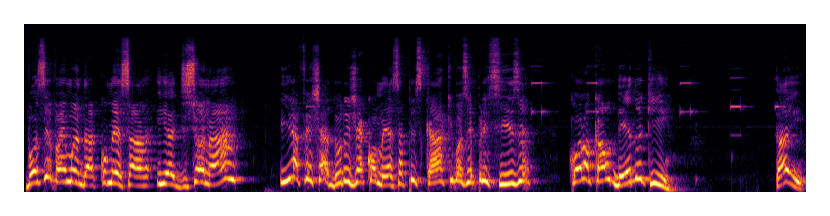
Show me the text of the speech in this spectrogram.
Você vai mandar começar e adicionar e a fechadura já começa a piscar que você precisa colocar o dedo aqui. Tá aí.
